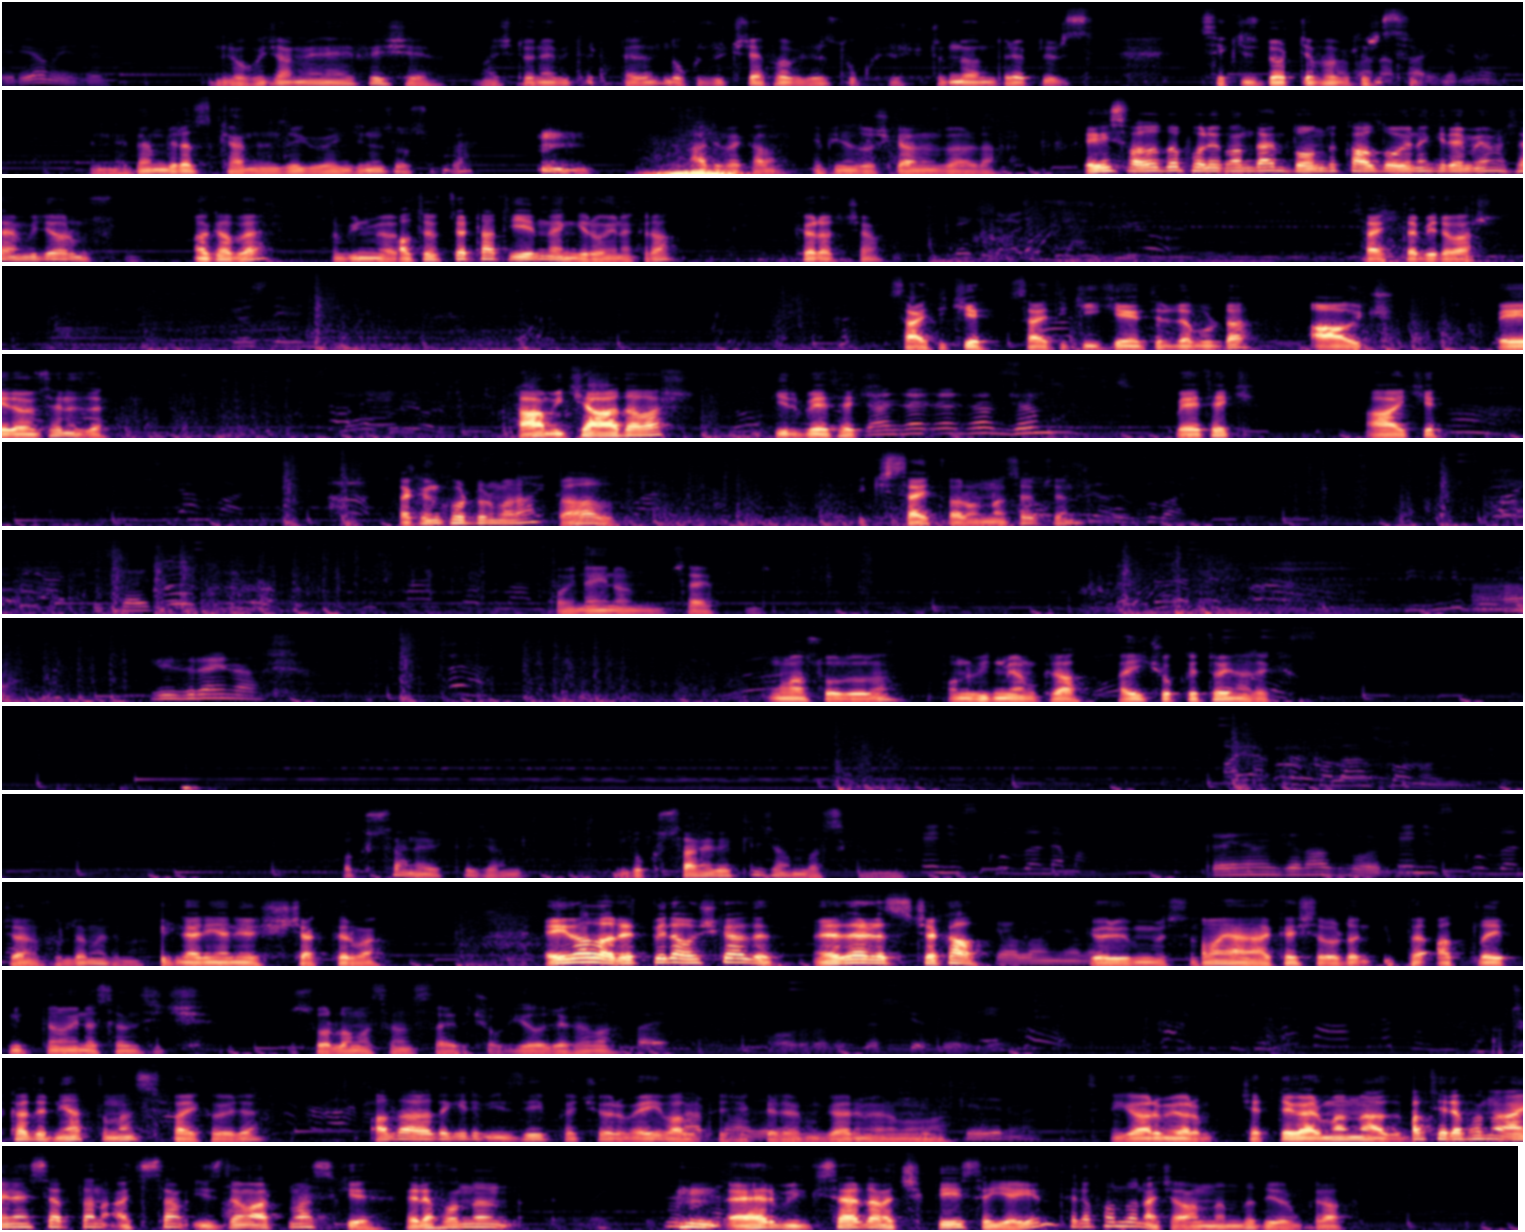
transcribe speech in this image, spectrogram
Geliyor muyuz hep? Yok hocam ya ne peşi? Maç dönebilir. Neden? 9-3 de yapabiliriz. 9-3'ün döndürebiliriz. 8-4 Bana yapabiliriz. fark etmez. Neden biraz kendinize güvenciniz olsun be? Hadi bakalım. Hepiniz hoş geldiniz bu arada. Reis Valo'da Polygon'dan dondu kaldı oyuna giremiyorum. Sen biliyor musun? Aga be. Bilmiyorum. Alt F4 at yeniden gir oyuna kral. Kör atacağım. Site'da biri var. Site 2. Site 2. 2 enter de burada. A3. B'ye dönsenize. Tamam 2 A'da var. 1 B tek. Can can can can can. B tek. A2. Sakın kurdurma lan. Al. İki site var onu nasıl yapacaksın? Bir. Oynayın onun sayfasını. Aha. 100 Reyna. O nasıl oluyor lan? Onu bilmiyorum kral. Ay çok kötü oynadık. Ayakta kalan son oyuncu. 9 saniye bekleyeceğim. 9 saniye bekleyeceğim baskınla. Henüz kullanamam. Reyna'nın canı az bu arada. Henüz kullanamam. Canı fullemedi mi? Bilgiler yanıyor şiş çaktırma. Eyvallah Red Bell'e hoş geldin. Nerelerdesin çakal? Yalan yalan. Görüyor musun? Ama yani arkadaşlar oradan ipe atlayıp midden oynasanız hiç zorlamasanız saydı çok iyi olacak ama. Spike orada düşmesi kötü oldu. Abdülkadir niye attın lan Spike öyle? Allah arada gelip izleyip kaçıyorum. Eyvallah Kart teşekkür ederim. Görmüyorum ama. Gelir mi? Seni görmüyorum. Chat'te görmem lazım. Abi telefondan aynı hesaptan açsam izleme artmaz ki. Telefondan eğer bilgisayardan açık değilse yayın telefondan aç anlamda diyorum kral.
